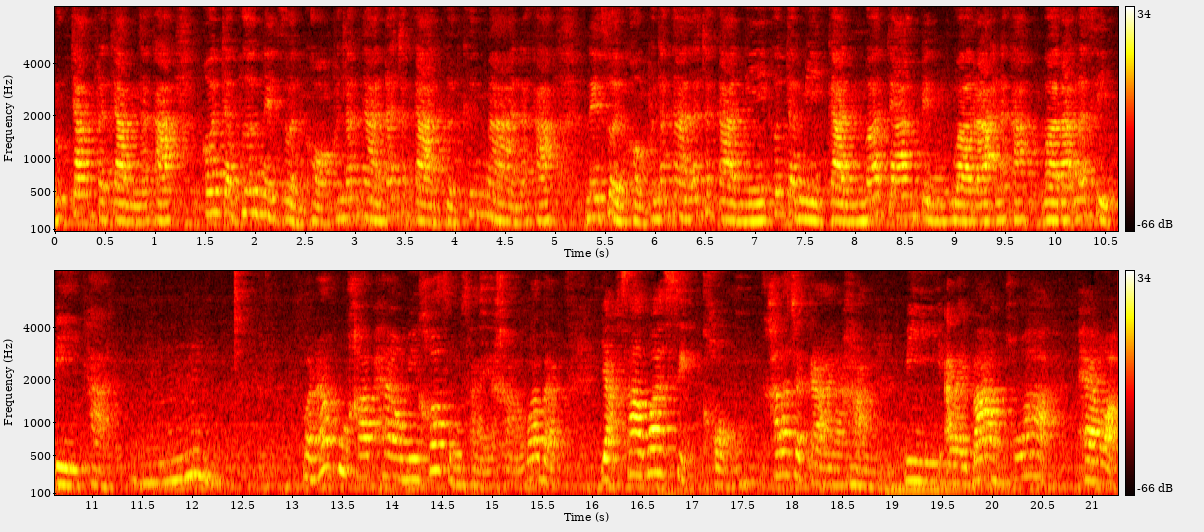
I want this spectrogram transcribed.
ลูกจ้างประจำนะคะ ก็จะเพิ่มในส่วนของพนักงานราชการเกิดขึ้นมานะคะ ในส่วนของพนักงานราชการนี้ก็จะมีการว่าจ้างเป็นวาระนะคะ วาระละ 4 ปีค่ะ หัวหน้าภูคะแพลวมีข้อสงสัยค่ะ ว่าแบบอยากทราบว่าสิทธิ์ของข้าราชการนะคะมีอะไรบ้าง เพราะว่าแพลวอะ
